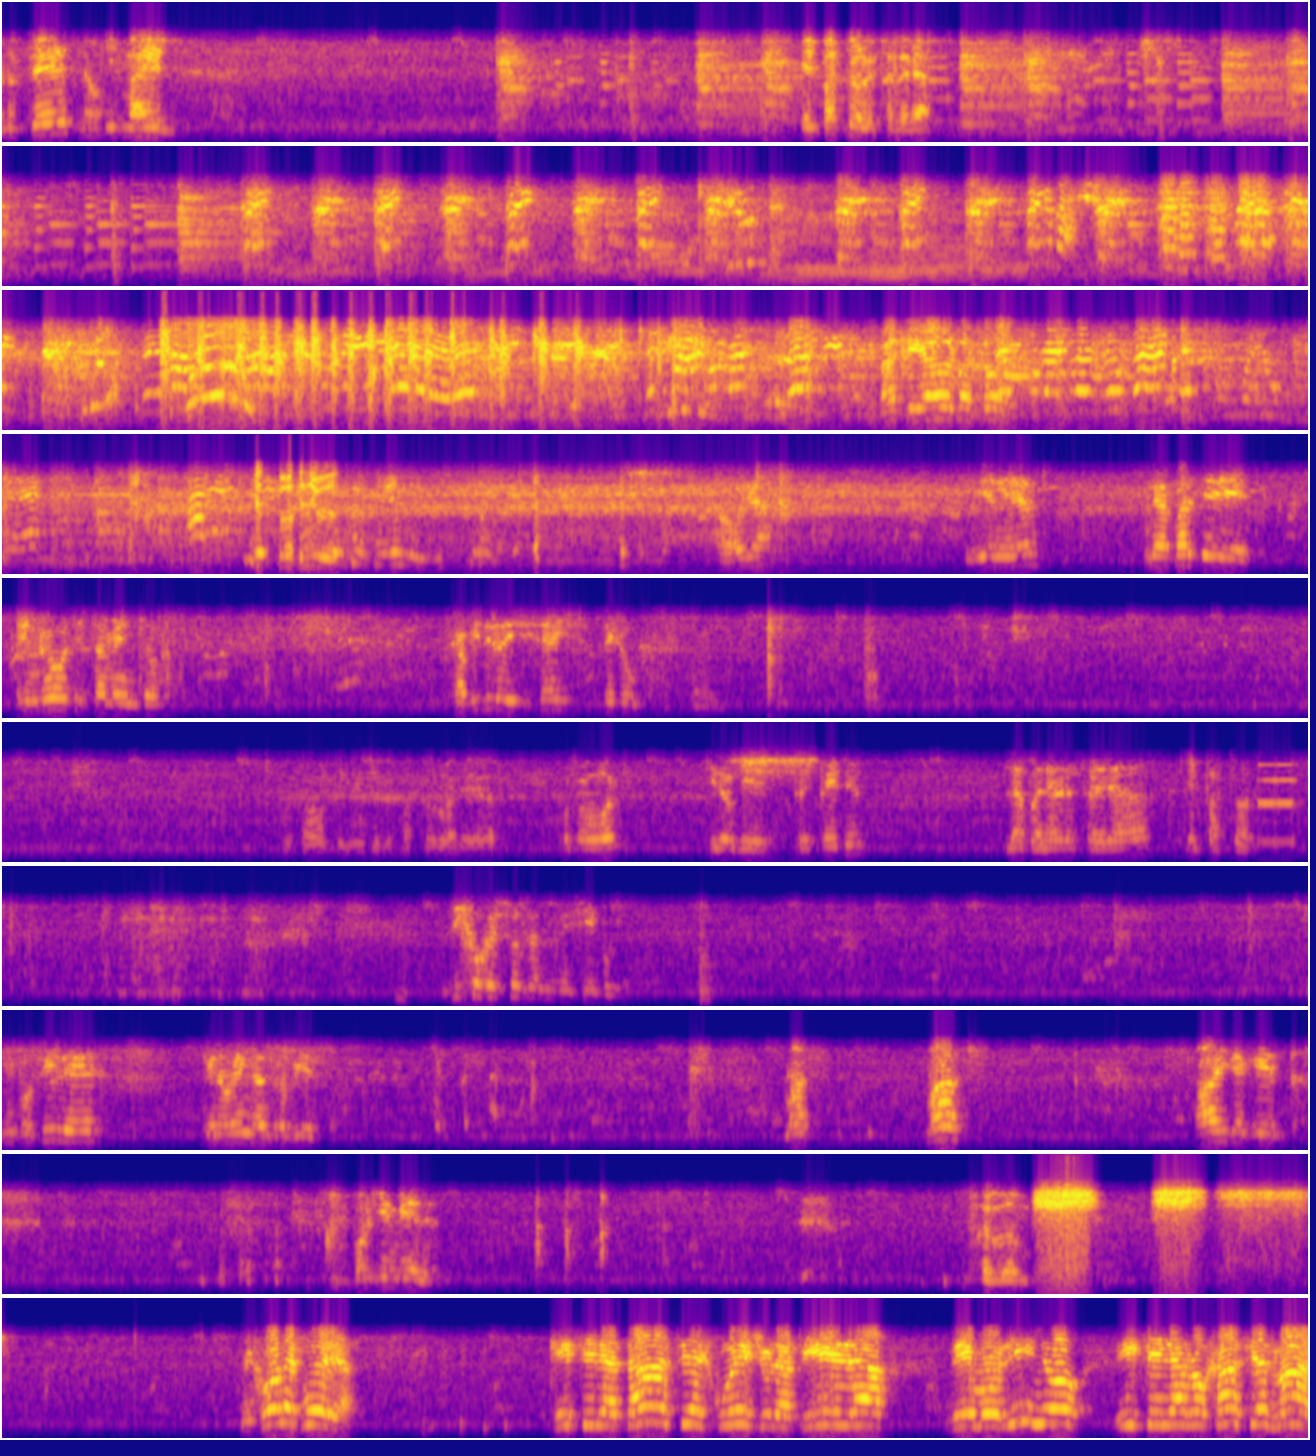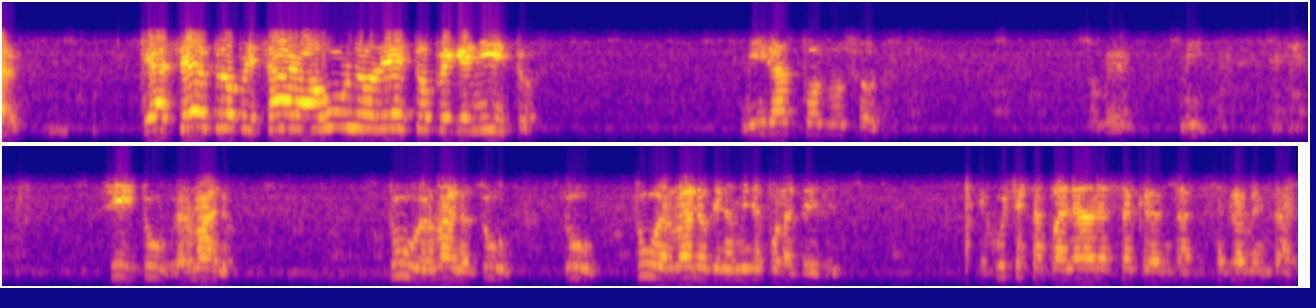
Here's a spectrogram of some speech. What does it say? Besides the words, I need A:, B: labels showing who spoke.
A: Con ustedes,
B: No.
A: Ismael. El pastor de Salerá. Ha llegado el pastor.
B: Ayuda.
C: Ahora voy a leer una parte del Nuevo Testamento, capítulo 16 de Lucas.
A: Por favor, silencio que el pastor va a leer.
C: Por favor, quiero que respeten la palabra sagrada del pastor. Dijo Jesús a sus discípulos, imposible es que no vengan tropiezos. Más, más, ay de aquel por quien vienen.
A: Perdón.
C: Mejor le fuera que se le atase al cuello una piedra de molino y se le arrojase al mar, que hacer tropezar a uno de estos pequeñitos. Mirad por vosotros
A: Amén.
C: Sí, tú, hermano. Tú, hermano, tú, tú, tú, hermano que nos miras por la tele. Escucha esta palabra sacramental. sacramental.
